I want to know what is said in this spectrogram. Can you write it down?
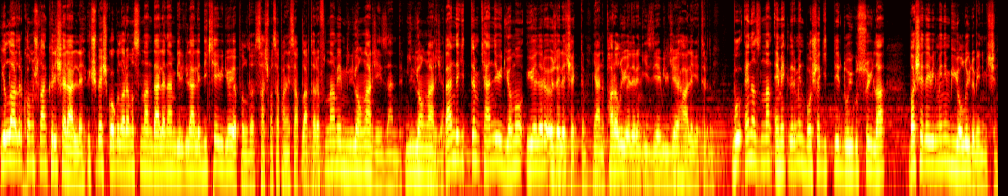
yıllardır konuşulan klişelerle, 3-5 Google aramasından derlenen bilgilerle dikey video yapıldı saçma sapan hesaplar tarafından ve milyonlarca izlendi. Milyonlarca. Ben de gittim kendi videomu üyeleri özele çektim. Yani paralı üyelerin izleyebileceği hale getirdim. Bu en azından emeklerimin boşa gittiği duygusuyla baş edebilmenin bir yoluydu benim için.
